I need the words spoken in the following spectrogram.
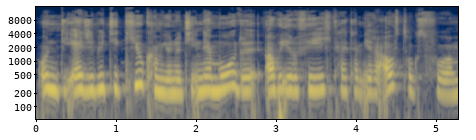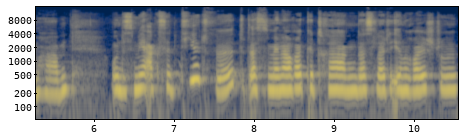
und die LGBTQ-Community in der Mode auch ihre Fähigkeit haben, ihre Ausdrucksform haben und es mehr akzeptiert wird, dass Männer Röcke tragen, dass Leute ihren Rollstuhl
